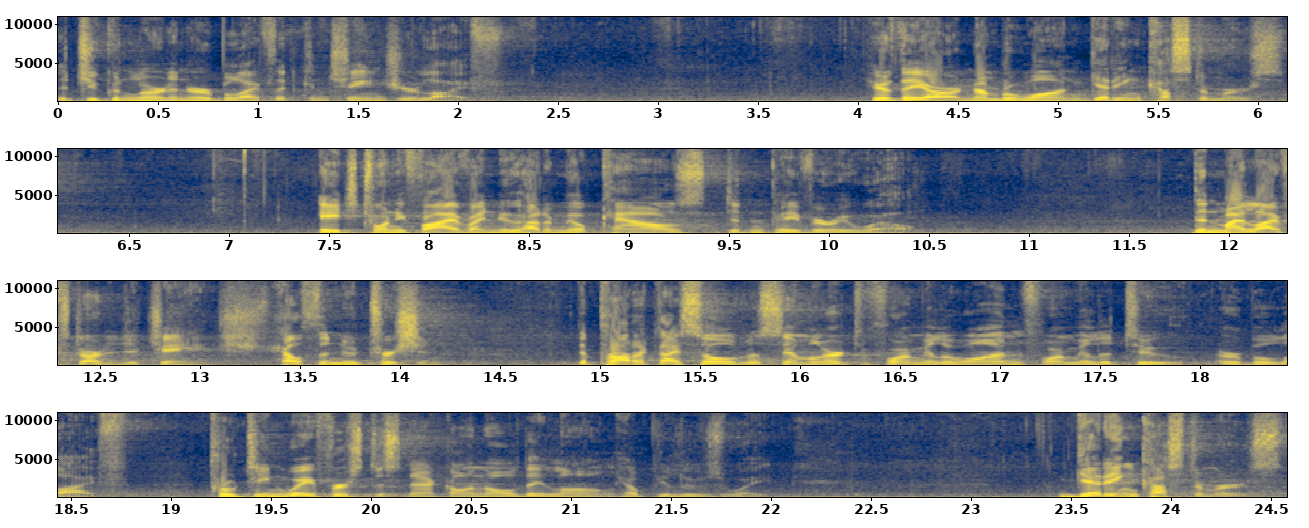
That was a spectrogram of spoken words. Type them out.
that you can learn in Herbalife that can change your life. Here they are. Number one, getting customers. Age 25, I knew how to milk cows, didn't pay very well. Then my life started to change. Health and nutrition. The product I sold was similar to Formula One, Formula Two, Herbalife. Protein wafers to snack on all day long, help you lose weight. Getting customers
